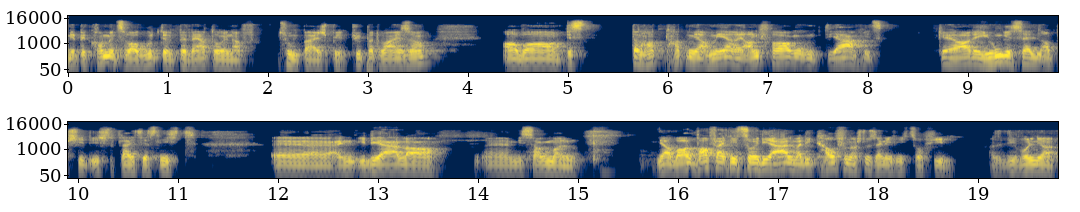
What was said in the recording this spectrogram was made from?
wir bekommen zwar gute Bewertungen auf zum Beispiel TripAdvisor, aber das, dann hat, hatten wir auch mehrere Anfragen und ja, jetzt gerade Junggesellenabschied ist vielleicht jetzt nicht äh, ein idealer, äh, ich sage mal, ja, war, war vielleicht nicht so ideal, weil die kaufen am Schluss eigentlich nicht so viel. Also die wollen ja,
